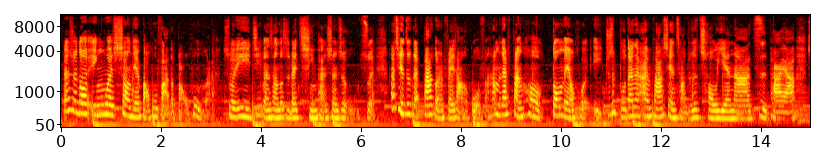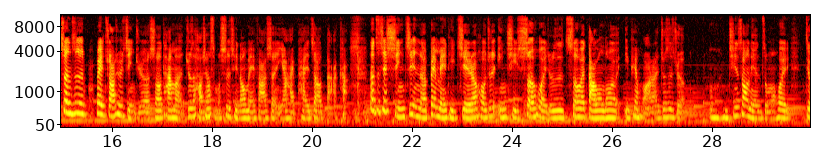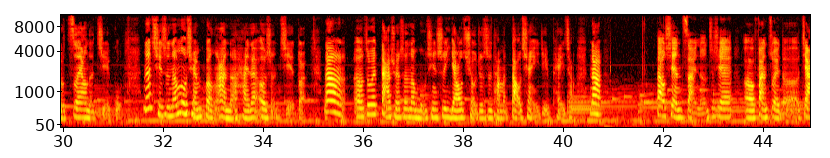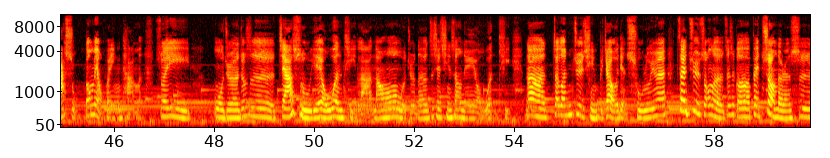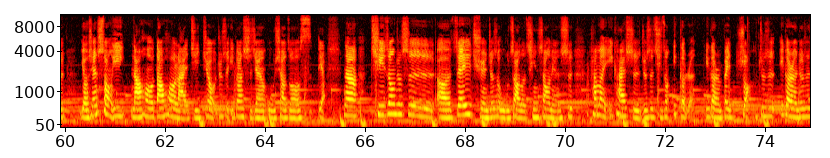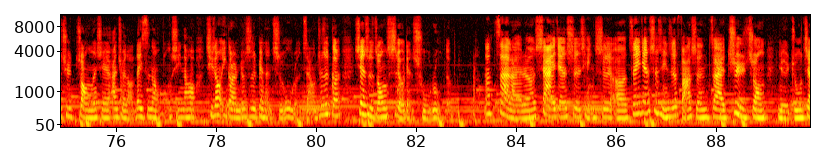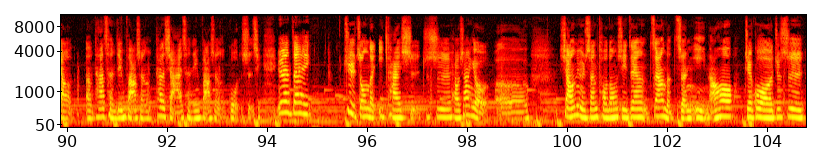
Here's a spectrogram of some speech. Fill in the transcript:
但是都因为少年保护法的保护嘛，所以基本上都是被轻判，甚至无罪。那其实这八个人非常的过分，他们在饭后都没有回忆，就是不但在案发现场就是抽烟啊、自拍啊，甚至被抓去警局的时候，他们就是好像什么事情都没发生一样，还拍照打卡。那这些行径呢，被媒体揭露后，就是引起社会，就是社会大众都会一片哗然，就是觉得。嗯，青少年怎么会有这样的结果？那其实呢，目前本案呢还在二审阶段。那呃，这位大学生的母亲是要求就是他们道歉以及赔偿。那到现在呢，这些呃犯罪的家属都没有回应他们，所以。我觉得就是家属也有问题啦，然后我觉得这些青少年也有问题。那这跟剧情比较有一点出入，因为在剧中的这个被撞的人是有先送医，然后到后来急救，就是一段时间无效之后死掉。那其中就是呃这一群就是无照的青少年是。他们一开始就是其中一个人，一个人被撞，就是一个人就是去撞那些安全岛类似那种东西，然后其中一个人就是变成植物人，这样就是跟现实中是有点出入的。那再来呢，下一件事情是，呃，这一件事情是发生在剧中女主角，嗯，他曾经发生，他的小孩曾经发生了过的事情，因为在剧中的一开始，就是好像有，呃。小女生偷东西这样这样的争议，然后结果就是。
